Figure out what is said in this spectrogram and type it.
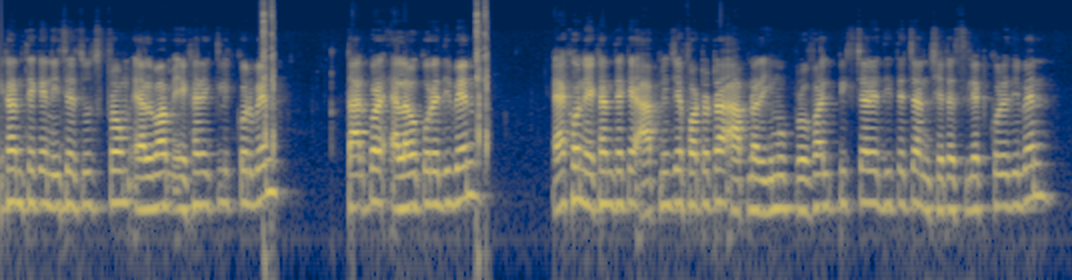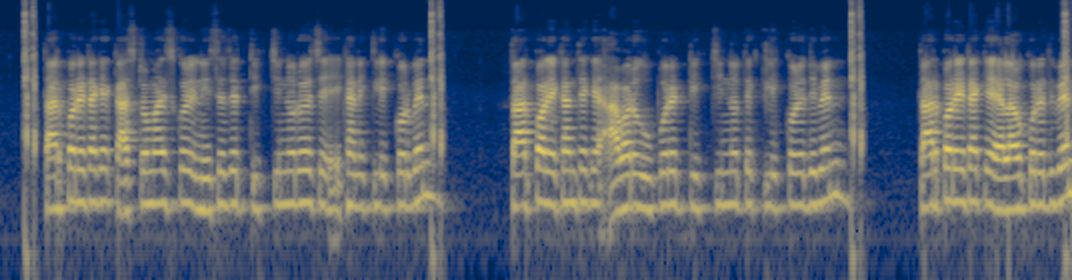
এখান থেকে নিচে চুজ ফ্রম অ্যালবাম এখানে ক্লিক করবেন। তারপর অ্যালাউ করে দিবেন। এখন এখান থেকে আপনি যে ফটোটা আপনার ইমো প্রোফাইল পিকচারে দিতে চান সেটা সিলেক্ট করে দিবেন। তারপর এটাকে কাস্টমাইজ করে নিচে যে টিক চিহ্ন রয়েছে এখানে ক্লিক করবেন। তারপর এখান থেকে আবারও উপরের টিক চিহ্নতে ক্লিক করে দিবেন। তারপর এটাকে অ্যালাউ করে দিবেন।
